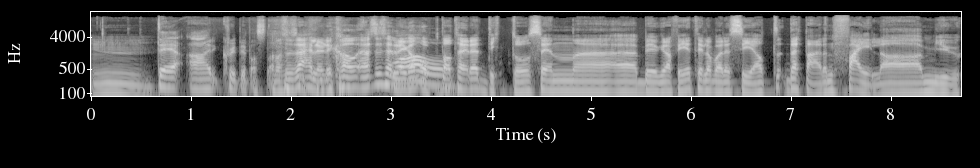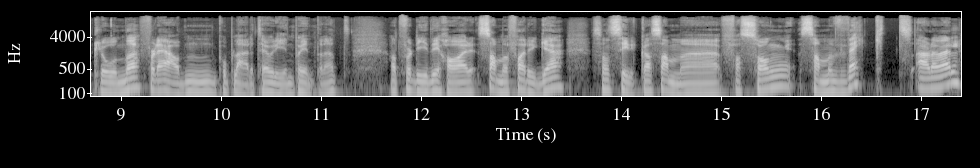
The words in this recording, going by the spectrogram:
Mm. Det er creepypasta. Jeg heller de kan, heller de kan oppdatere Ditto sin uh, biografi til å bare si at dette er en feila Mew-klone, for det er jo den populære teorien på internett. At fordi de har samme farge, sånn cirka samme fasong, samme vekt er det vel,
